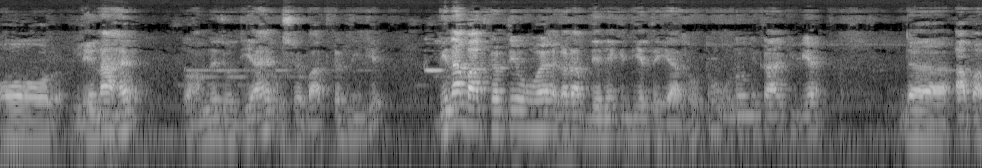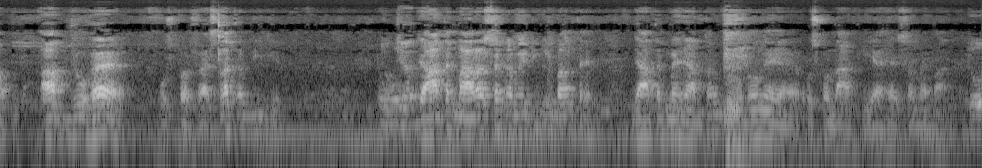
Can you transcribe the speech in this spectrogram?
और लेना है तो हमने जो दिया है उस पर बात कर लीजिए। बिना बात करते हुए अगर आप देने के लिए तैयार हो तो उन्होंने कहा कि भैया आप, आप आप जो है उस पर फैसला कर दीजिए तो तो जहाँ तक महाराष्ट्र कमेटी की बात है जहाँ तक मैं जानता हूँ उन्होंने उसको ना किया है समय मान तो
